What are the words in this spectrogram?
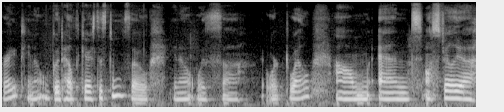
great, you know, good healthcare system, so, you know, it was, uh, it worked well. Um, and Australia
